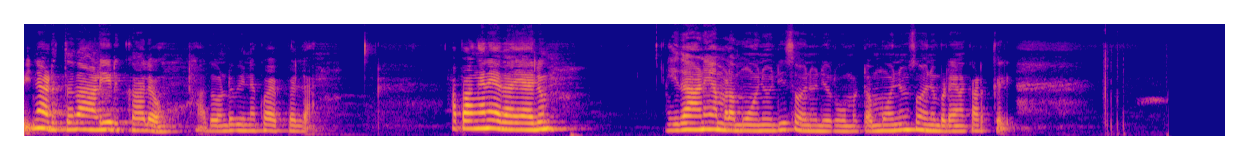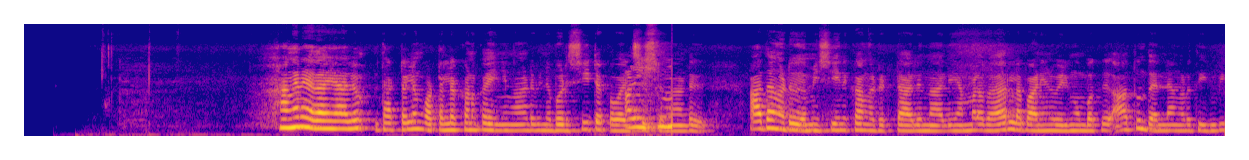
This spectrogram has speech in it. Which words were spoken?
പിന്നെ അടുത്ത നാളെ എടുക്കാമല്ലോ അതുകൊണ്ട് പിന്നെ കുഴപ്പമില്ല അപ്പം അങ്ങനെ ഏതായാലും ഇതാണ് നമ്മളെ മോനൂന്റെ സോനൂന്റെ റൂം കേട്ടോ മോനും സോനും ഇവിടെയാണ് കിടക്കൽ അങ്ങനെ ഏതായാലും തട്ടലും കൊട്ടലൊക്കെ കഴിഞ്ഞങ്ങാണ്ട് പിന്നെ ബെഡ്ഷീറ്റൊക്കെ വലിച്ചിട്ടുങ്ങാണ്ട് അതങ്ങോട്ട് മെഷീനൊക്കെ അങ്ങോട്ട് ഇട്ടാൽ എന്നാൽ നമ്മളെ വേറെയുള്ള പണിയിൽ ഒരുങ്ങുമ്പോൾ അതും തന്നെ അങ്ങോട്ട് തിരുമ്പി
